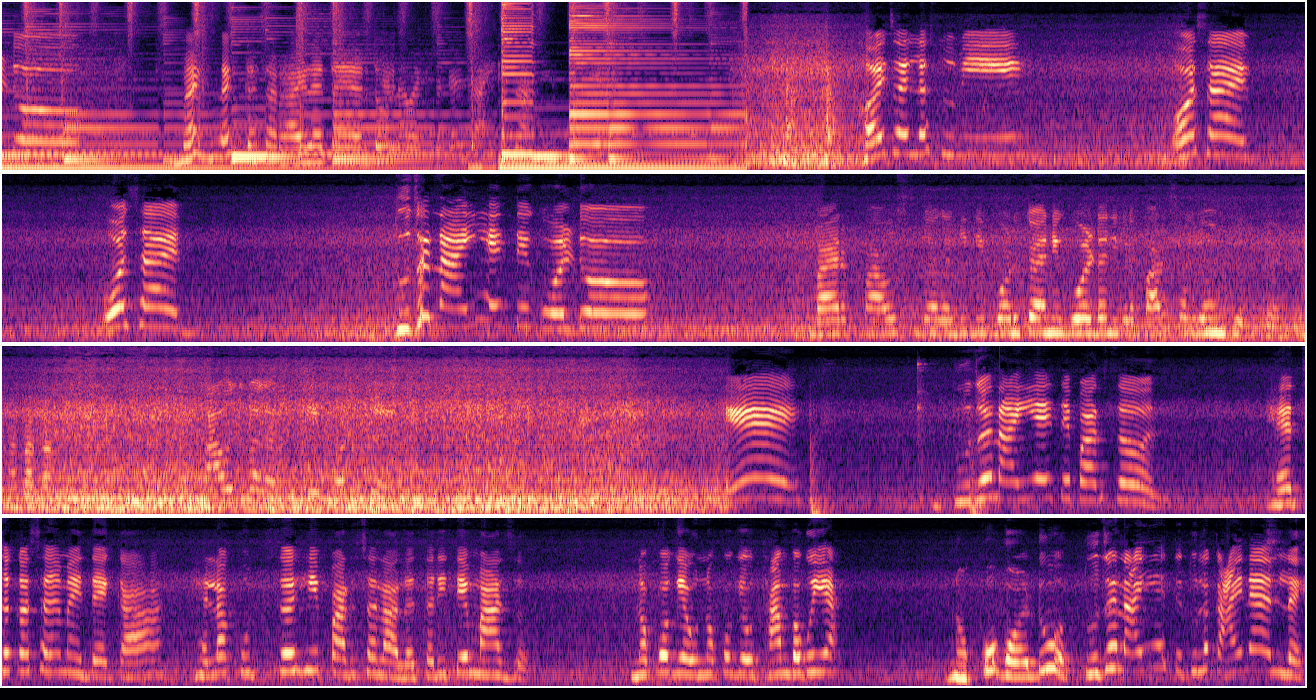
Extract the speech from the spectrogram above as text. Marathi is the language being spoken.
गोल्डो बघ बघ कसा राहायला तयार तो. खय चाललास तुम्ही ओ साहेब ओ साहेब तुझं नाही आहे ते गोल्डो बाहेर पाऊस बघा किती पडतोय आणि गोल्डन इकडे पार्सल घेऊन फिरतोय हा बघा पाऊस बघा किती पडतोय ए तुझं नाही आहे ते पार्सल ह्याचं कसं आहे माहिती आहे का? ह्याला कुठचंही पार्सल आलं तरी ते माझं. नको घेऊ नको घेऊ. थांब बघूया. नको गोल्डू तुझं नाही आहे ते तुला काय नाही आणलंय?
